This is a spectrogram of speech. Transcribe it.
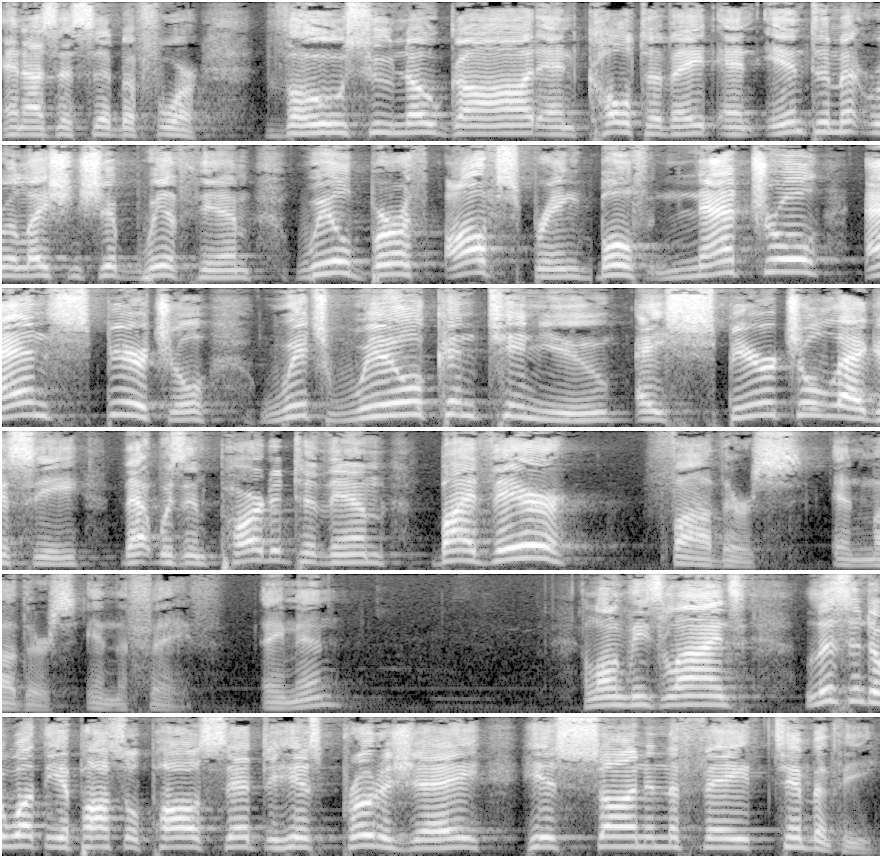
And as I said before, those who know God and cultivate an intimate relationship with Him will birth offspring, both natural and spiritual, which will continue a spiritual legacy that was imparted to them by their fathers and mothers in the faith. Amen? Along these lines, listen to what the Apostle Paul said to his protege, his son in the faith, Timothy.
